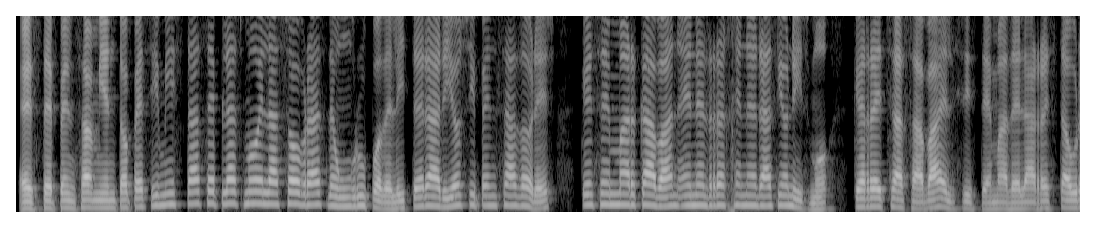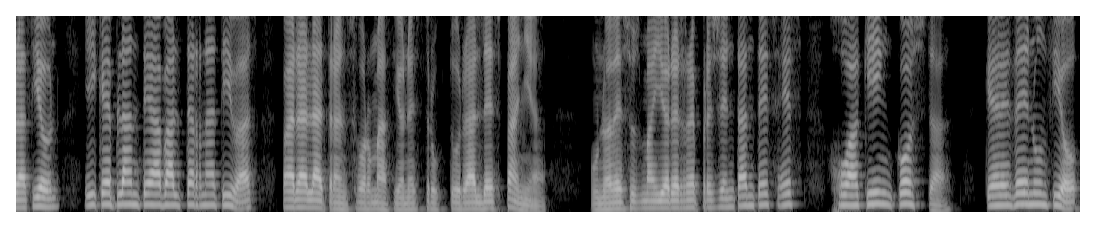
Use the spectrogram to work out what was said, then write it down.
Este pensamiento pesimista se plasmó en las obras de un grupo de literarios y pensadores que se enmarcaban en el regeneracionismo que rechazaba el sistema de la restauración y que planteaba alternativas para la transformación estructural de España. Uno de sus mayores representantes es Joaquín Costa, que denunció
